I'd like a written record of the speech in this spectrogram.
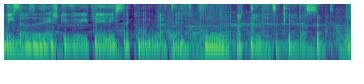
Visszahoz az esküvői playlistek hangulatát. Fú, ott nem játszok ilyen rosszat. Oh.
